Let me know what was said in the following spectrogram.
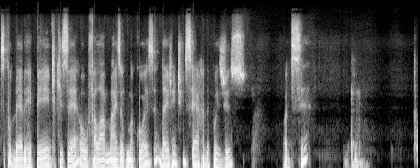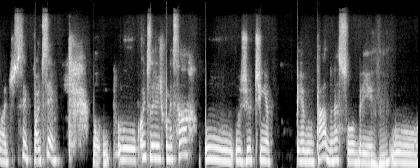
Se puder, de repente, quiser, ou falar mais alguma coisa, daí a gente encerra depois disso. Pode ser? Pode ser, pode ser. Bom, o, antes da gente começar, o, o Gil tinha perguntado né, sobre uhum. o,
